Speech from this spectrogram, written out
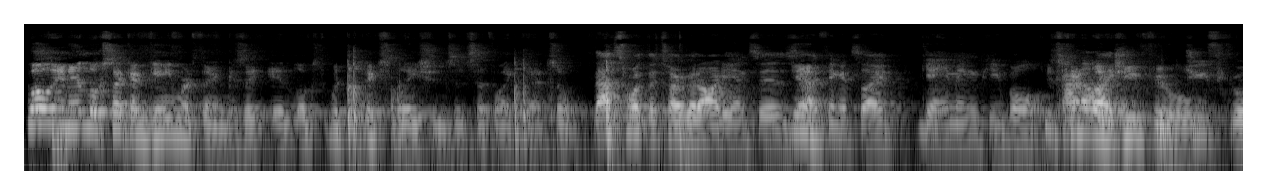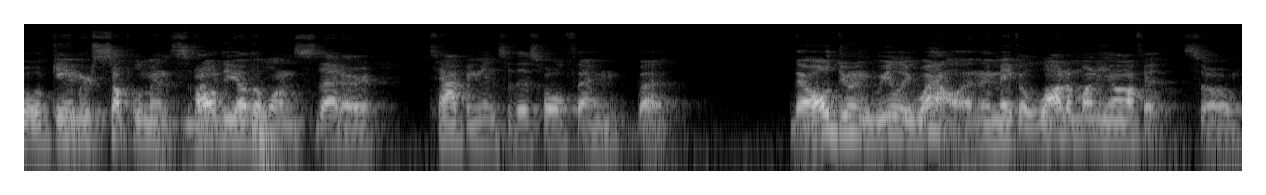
well, and it looks like a gamer thing because it, it looks with the pixelations and stuff like that. So that's what the target audience is. Yeah. I think it's like gaming people. it's kind of like, like G Fuel. G Fuel, gamer supplements, All the other ones that are tapping into this whole thing, but they're all doing really well and they make a lot of money off it. So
